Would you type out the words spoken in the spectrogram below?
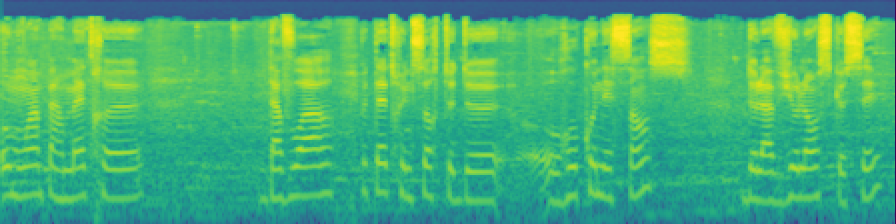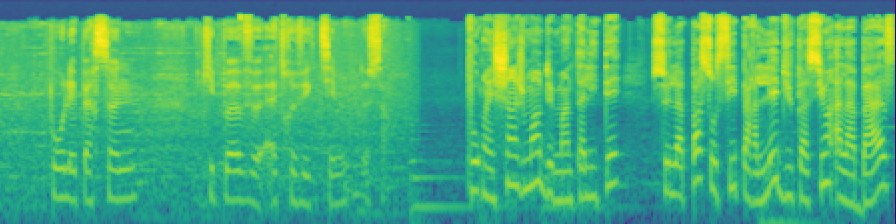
au moins permettre euh, d'avoir peut-être une sorte de reconnaissance de la violence que c'est pour les personnes qui peuvent être victimes de ça. Pour un changement de mentalité, cela passe aussi par l'éducation à la base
